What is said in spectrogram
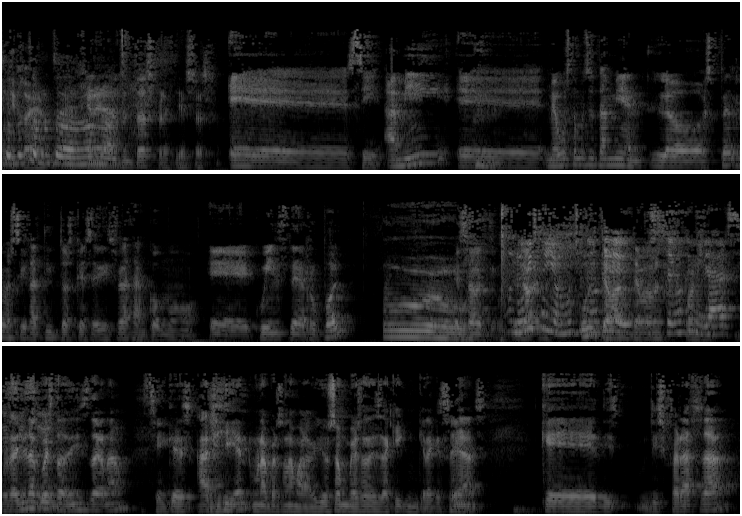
Sí, joder, en general, son todos preciosos. Eh, sí, a mí eh, me gustan mucho también los perros y gatitos que se disfrazan como eh, queens de RuPaul. Uh, Eso- No he visto yo mucho, Uy, tengo te va- que, te pues tengo que mirar. sí, pues hay sí, una sí. cuesta de Instagram Sí. que es alguien, una persona maravillosa, un beso desde aquí, quien quiera que Sí. seas, que dis- disfraza,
